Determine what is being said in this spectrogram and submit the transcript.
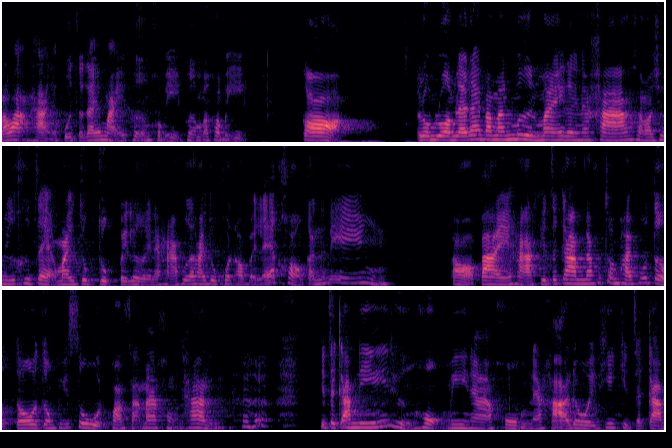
ระหว่างทางเนี่ยคุณจะได้ไมค์เพิ่มเข้ามาอีกเพิ่มเข้ามาอีก ก็รวมๆแล้วได้ประมาณหมื่นไมล์เลยนะคะสำหรับช่วงนี้ก็คือแจกไมล์จุกๆไปเลยนะคะ เพื่อให้ทุกคนเอาไปแลกของกันนั่นเอง ต่อไปค่ะ กิจกรรมนักผจญภัยผู้เติบโตจงพิสูจน์ความสามารถของท่าน กิจกรรมนี้ถึง 6 มีนาคมนะคะ โดยที่กิจกรรม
